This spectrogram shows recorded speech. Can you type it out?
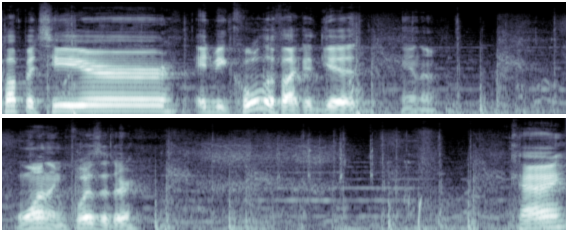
Puppeteer. It'd be cool if I could get, you know, one Inquisitor. Okay.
